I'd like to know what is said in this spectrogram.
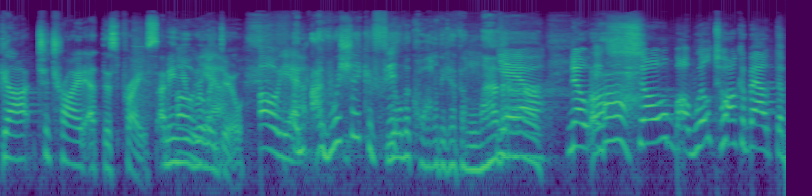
got to try it at this price. I mean, you Oh, really yeah. do. Oh, yeah. And I wish I could feel the quality of the leather. Yeah. No, it's Ah. so. We'll talk about the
